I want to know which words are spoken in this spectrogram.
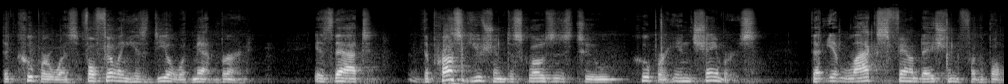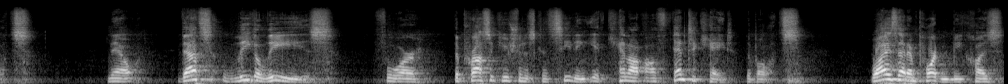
that Cooper was fulfilling his deal with Matt Byrne is that the prosecution discloses to Cooper in chambers that it lacks foundation for the bullets. Now, that's legalese for the prosecution is conceding it cannot authenticate the bullets. Why is that important? Because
